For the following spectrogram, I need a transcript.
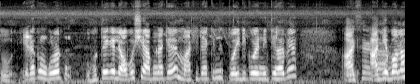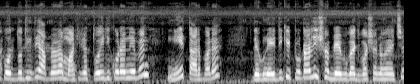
তো এরকম গ্রোথ হতে গেলে অবশ্যই আপনাকে মাটিটা কিন্তু তৈরি করে নিতে হবে। আর আগে বলা পদ্ধতিতে আপনারা মাটিটা তৈরি করে নেবেন নিয়ে তারপরে দেখুন এইদিকে টোটালি সব লেবু গাছ বসানো হয়েছে।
